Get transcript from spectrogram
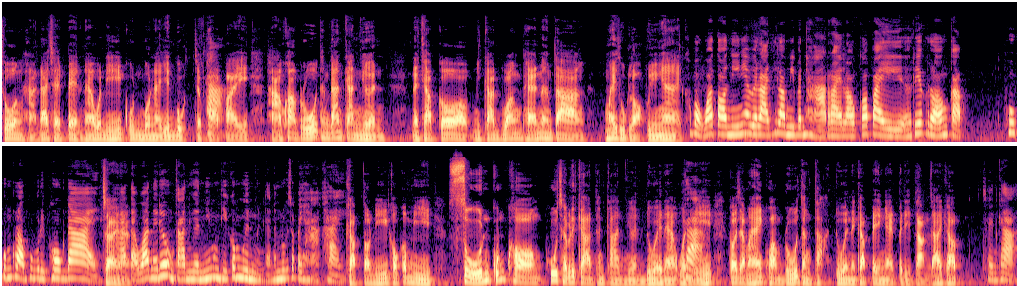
ช่วงหาได้ใช้เป็นนะวันนี้คุณโมนายเย็นบุตรจะพาค่ะไปหาความรู้ทางด้านการเงินนะครับก็มีการวางแผนต่างๆ ไม่ให้ถูกหลอกพูดง่ายเขาบอกว่าตอนนี้เนี่ยเวลาที่เรามีปัญหาอะไรเราก็ไปเรียกร้องกับผู้คุ้มครองผู้บริโภคได้ใช่นะฮะคะแต่ว่าในเรื่องของการเงินนี่บางทีก็มึนเหมือนกันไม่รู้จะไปหาใครๆครับ ตอนนี้เขาก็มีศูนย์คุ้มครองผู้ใช้บริการทางการเงินด้วยนะ วันนี้ก็จะมาให้ความรู้ต่างๆ ด้วยนะครับ เป็นยังไงไปติดตามได้ครับ เชิญค่ะ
